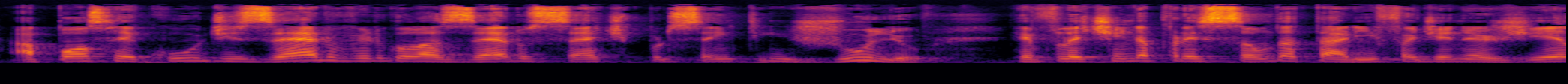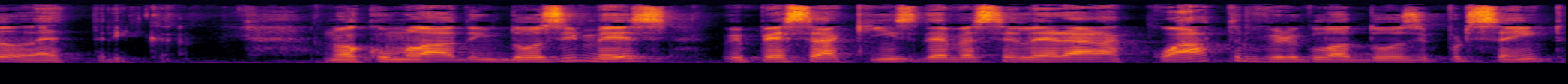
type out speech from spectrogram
após recuo de 0,07% em julho, refletindo a pressão da tarifa de energia elétrica. No acumulado em 12 meses, o IPCA 15 deve acelerar a 4,12%,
